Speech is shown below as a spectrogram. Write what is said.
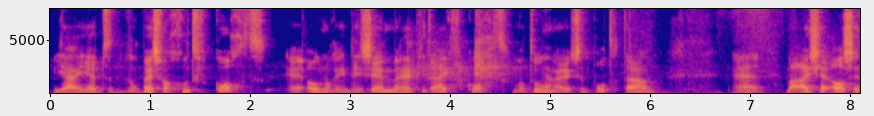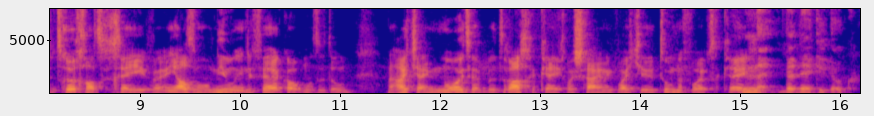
ja, je hebt het nog best wel goed verkocht. Ook nog in december heb je het eigenlijk verkocht, want toen Ja. is het bot gedaan. Maar als je als je het terug had gegeven en je had hem opnieuw in de verkoop moeten doen, dan had jij nooit het bedrag gekregen waarschijnlijk wat je er toen ervoor hebt gekregen. Nee, dat denk ik ook.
